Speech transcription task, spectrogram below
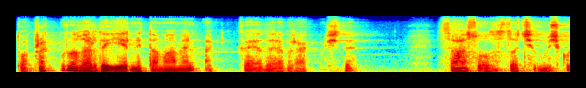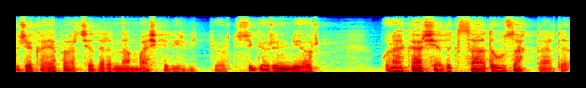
Toprak buralarda yerini tamamen akik kayalara bırakmıştı. Sağ sola saçılmış koca kaya parçalarından başka bir bitki örtüsü görünmüyor. Buna karşılık sağda uzaklarda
